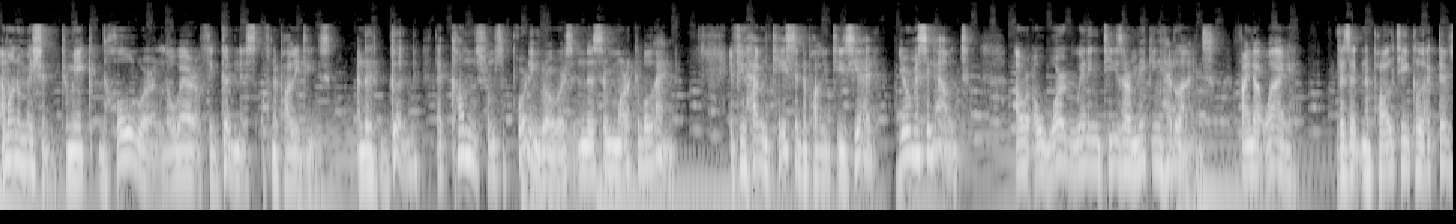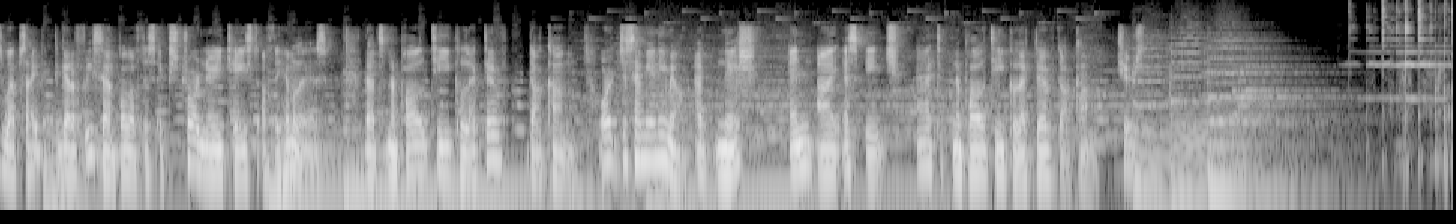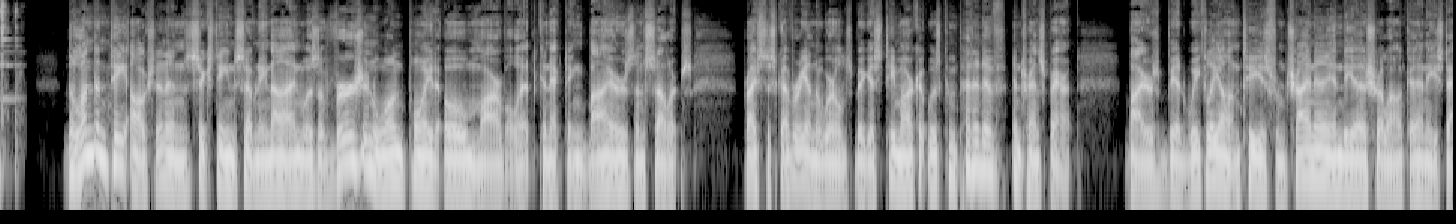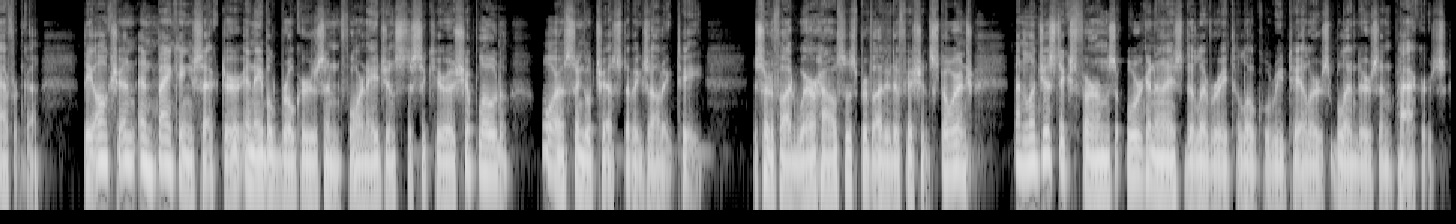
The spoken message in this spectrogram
I'm on a mission to make the whole world aware of the goodness of Nepali teas and the good that comes from supporting growers in this remarkable land. If you haven't tasted Nepali teas yet, you're missing out. Our award winning teas are making headlines. Find out why. Visit Nepal Tea Collective's website to get a free sample of this extraordinary taste of the Himalayas. That's nepalteacollective.com. Or just send me an email at nish, N I S H, at nepalteacollective.com. Cheers. The London Tea Auction in 1679 was a version 1.0 marvel at connecting buyers and sellers. Price discovery in the world's biggest tea market was competitive and transparent. Buyers bid weekly on teas from China, India, Sri Lanka, and East Africa. The auction and banking sector enabled brokers and foreign agents to secure a shipload or a single chest of exotic tea. Certified warehouses provided efficient storage, and logistics firms organized delivery to local retailers, blenders, and packers.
